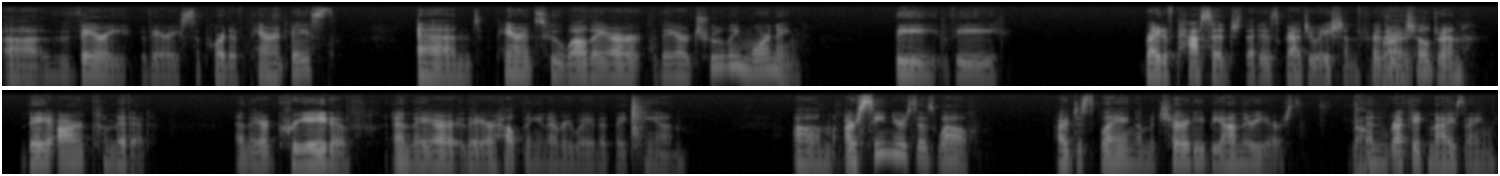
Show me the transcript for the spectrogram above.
a very, very supportive parent base and parents who, while they are, they are truly mourning the, the rite of passage that is graduation for their children, they are committed and they are creative and they are, they are helping in every way that they can. Um, our seniors as well are displaying a maturity beyond their years Yeah. and recognizing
